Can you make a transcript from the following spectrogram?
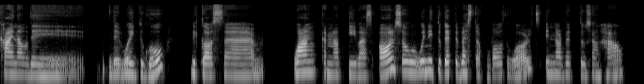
kind of the the way to go because um, one cannot give us all. So we need to get the best of both worlds in order to somehow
